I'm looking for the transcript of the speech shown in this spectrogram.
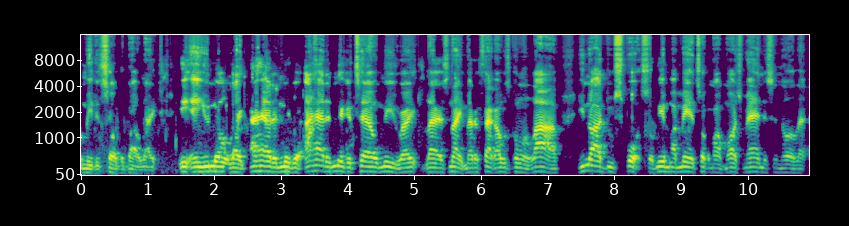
for me to talk about. Like, and you know, like I had a nigga, I had a nigga tell me right last night. Matter of fact, I was going live. You know, I do sports, so me and my man talking about March Madness and all that.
